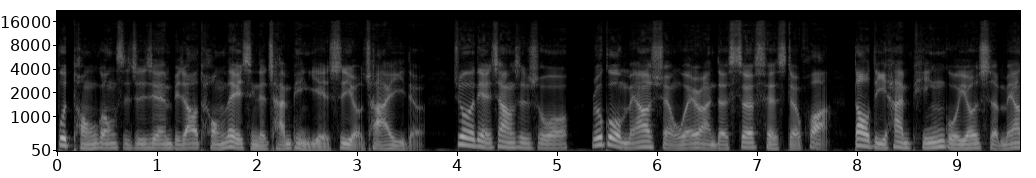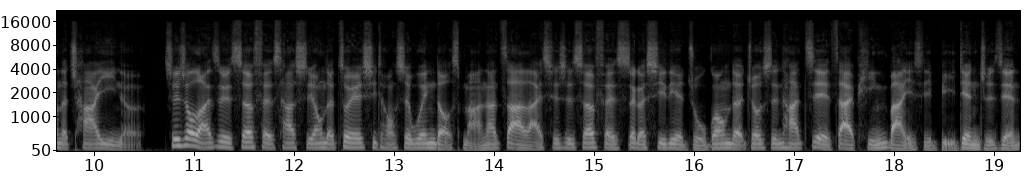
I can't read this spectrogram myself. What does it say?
不同公司之间比较同类型的产品也是有差异的，就有点像是说，如果我们要选微软的 Surface 的话，到底和苹果有什么样的差异呢？其实就来自于 Surface 它使用的作业系统是 Windows 嘛，那再来，其实 Surface 这个系列主攻的就是它介在平板以及笔电之间，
